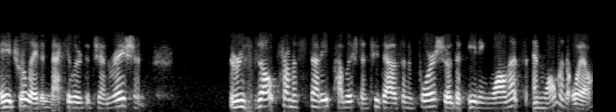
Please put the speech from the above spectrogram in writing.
age related macular degeneration. The result from a study published in 2004 showed that eating walnuts and walnut oil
